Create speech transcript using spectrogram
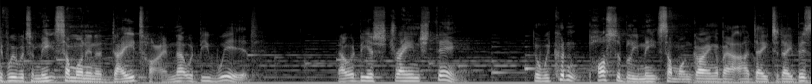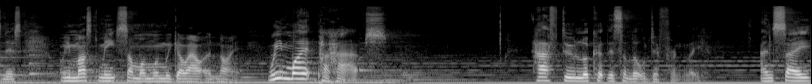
if we were to meet someone in a daytime, that would be weird. That would be a strange thing. That we couldn't possibly meet someone going about our day to day business. We must meet someone when we go out at night. We might perhaps have to look at this a little differently and say,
